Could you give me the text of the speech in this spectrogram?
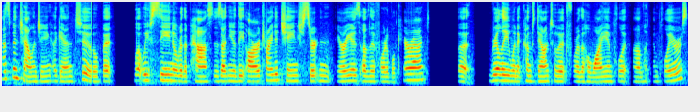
has been challenging again too, but what we've seen over the past is that you know they are trying to change certain areas of the Affordable Care Act, but really when it comes down to it for the Hawaii um, employers,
